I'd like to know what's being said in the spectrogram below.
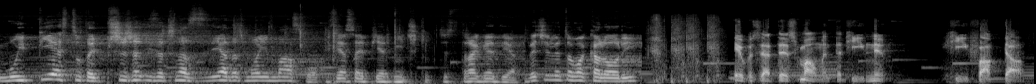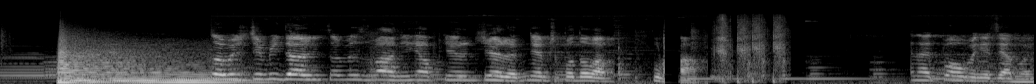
mój pies tutaj przyszedł i zaczyna zjadać moje masło. Zjem sobie pierniczki. To jest tragedia. Wiecie ile to ma kalorii? It was at this moment that he knew. He fucked up. Co byście mi dali za wyzwanie? Ja pierdzielę. Nie wiem czy podołam. Kurwa. Nawet połowy nie zjadłem.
